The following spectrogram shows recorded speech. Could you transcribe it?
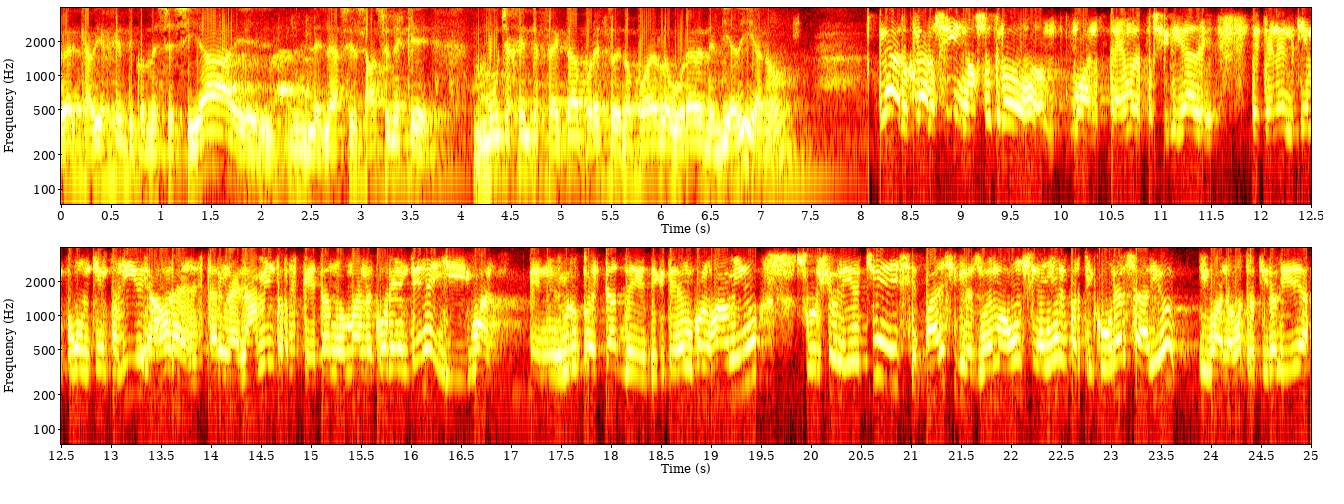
ver que había gente con necesidad? la sensación es que mucha gente afectada por esto de no poder laburar en el día a día, ¿no? Claro, claro, sí, nosotros, bueno, tenemos la posibilidad de, tener el tiempo, un tiempo libre, ahora de estar en aislamiento, respetando más la cuarentena y, bueno, en el grupo de chat de, que tenemos con los amigos, surgió la idea, che, se parece que le ayudemos a un señor en particular, salió, y bueno, otro tiró la idea,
